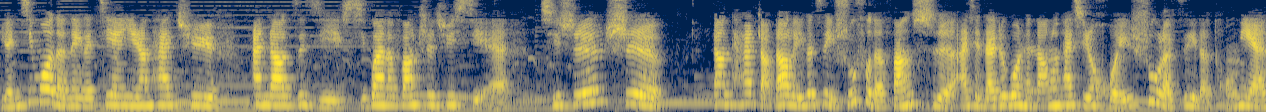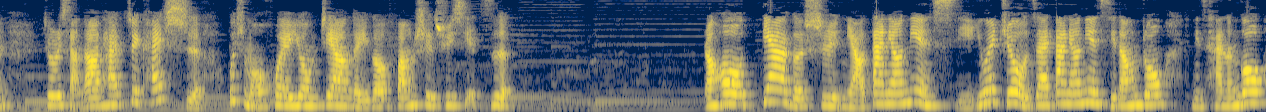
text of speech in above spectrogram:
袁寂寞的那个建议，让他去按照自己习惯的方式去写，其实是。让他找到了一个自己舒服的方式，而且在这过程当中，他其实回溯了自己的童年，就是想到他最开始为什么会用这样的一个方式去写字。然后第二个是你要大量练习，因为只有在大量练习当中，你才能够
